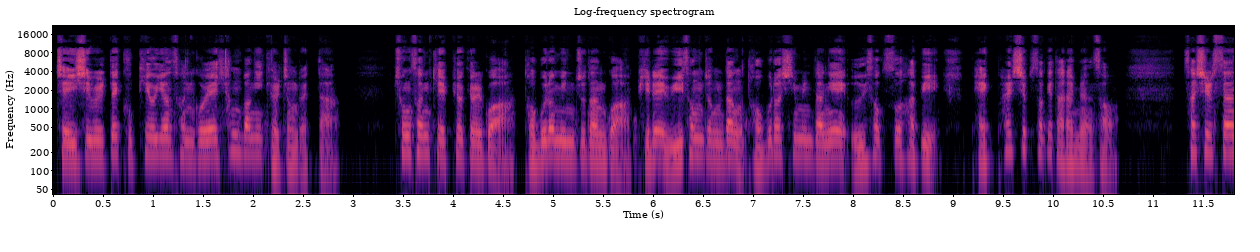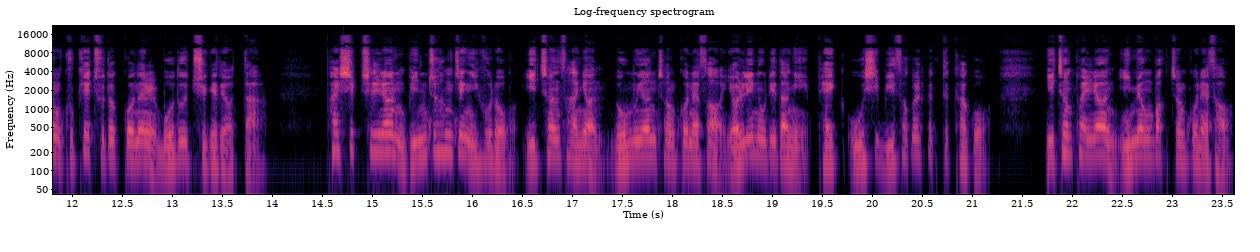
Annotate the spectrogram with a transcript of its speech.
제21대 국회의원 선거의 향방이 결정됐다. 총선 개표 결과 더불어민주당과 비례 위성정당 더불어시민당의 의석수 합이 180석에 달하면서 사실상 국회 주도권을 모두 쥐게 되었다. 87년 민주항쟁 이후로 2004년 노무현 정권에서 열린우리당이 152석을 획득하고 2008년 이명박 정권에서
